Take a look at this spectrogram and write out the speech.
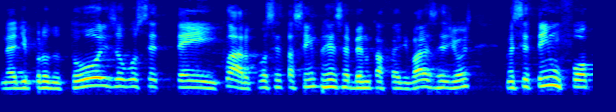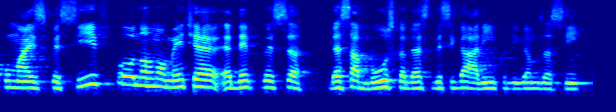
né, de produtores ou você tem, claro, que você está sempre recebendo café de várias regiões, mas você tem um foco mais específico ou normalmente é, é dentro dessa dessa busca, desse, desse garimpo, digamos assim,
